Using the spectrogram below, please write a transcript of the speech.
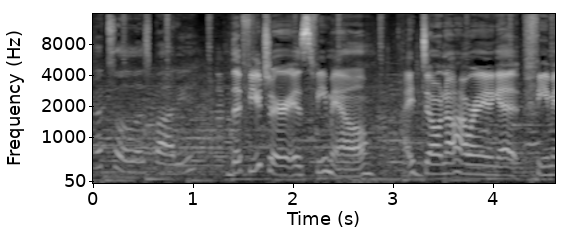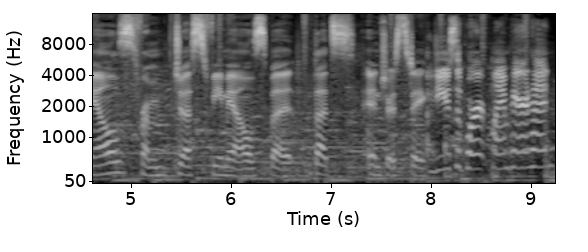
That's Lola's body. The future is female. I don't know how we're going to get females from just females, but that's interesting. Do you support Planned Parenthood?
